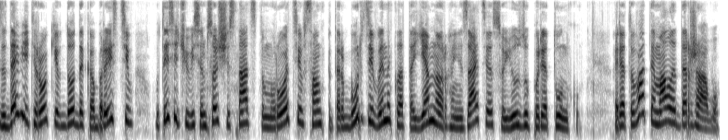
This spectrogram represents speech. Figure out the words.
За 9 років до декабристів у 1816 році в Санкт-Петербурзі виникла таємна організація Союзу порятунку. Рятувати мали державу,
